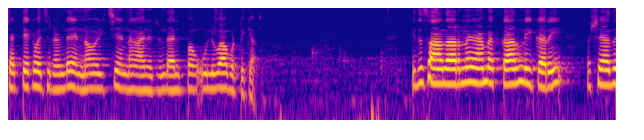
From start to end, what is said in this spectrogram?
ചട്ടിയൊക്കെ വെച്ചിട്ടുണ്ട് എണ്ണ ഒഴിച്ച് എണ്ണ കാഞ്ഞിട്ടുണ്ട് അല്പം ഉലുവ പൊട്ടിക്കാം. ഇത് സാധാരണ ഞാൻ വെക്കാറുണ്ട് ഈ കറി പക്ഷേ അത്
